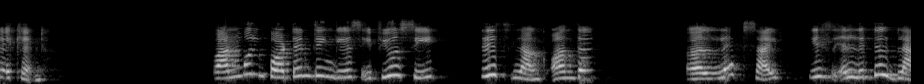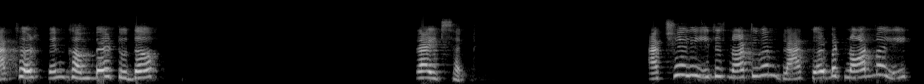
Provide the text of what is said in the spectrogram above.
Second, one more important thing is if you see this lung on the left side is a little blacker when compared to the right side. Actually, it is not even blacker, but normally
